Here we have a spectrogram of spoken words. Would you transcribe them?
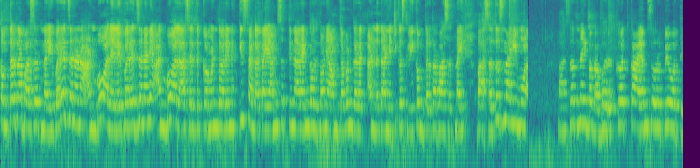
कमतरता भासत नाही. बऱ्याच जणांना अनुभव आलेले आहे. बऱ्याच जणांनी अनुभव आला असेल तर कमेंटद्वारे नक्कीच सांगा. ताई आम्ही सत्यनारायण घालतो आणि आमच्या पण घरात अन्नदाण्याची कसलीही कमतरता भासत नाही. भासतच नाही मुळात. भासत नाही बघा. भरकत कायमस्वरूपी होते.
